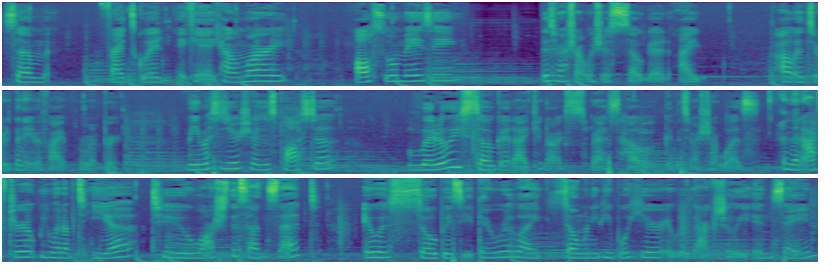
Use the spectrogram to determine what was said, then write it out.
Some fried squid, aka calamari, also amazing. This restaurant was just so good. I I'll insert the name if I remember. Me and my sister shared this pasta. Literally so good. I cannot express how good this restaurant was. And then after we went up to Oia to watch the sunset, it was so busy. There were like so many people here. It was actually insane.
